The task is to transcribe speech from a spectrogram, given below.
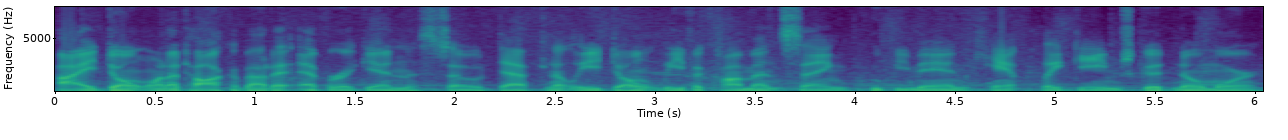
I don't want to talk about it ever again, so definitely don't leave a comment saying Poopy Man can't play games good no more.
